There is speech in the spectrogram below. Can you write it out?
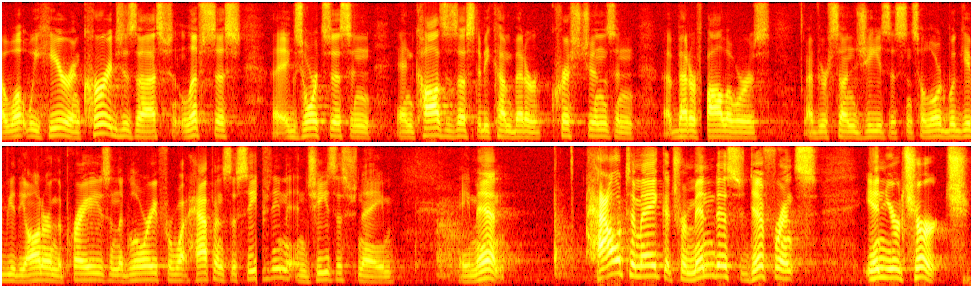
uh, what we hear encourages us, lifts us, uh, exhorts us, and, and causes us to become better Christians and uh, better followers of your Son, Jesus. And so, Lord, we'll give you the honor and the praise and the glory for what happens this evening. In Jesus' name, amen how to make a tremendous difference in your church.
